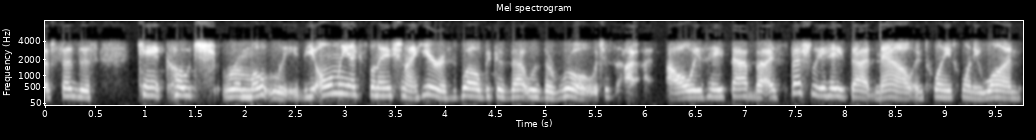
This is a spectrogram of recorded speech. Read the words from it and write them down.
I've said this, can't coach remotely. The only explanation I hear is, well, because that was the rule, which is, I, I always hate that, but I especially hate that now in 2021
